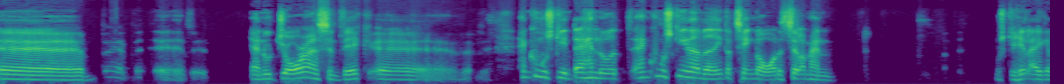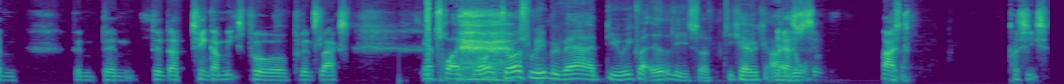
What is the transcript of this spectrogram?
Øh, øh, ja, nu Jorah er sendt væk. Øh, han kunne måske endda have noget, han kunne måske have været en, der tænkte over det, selvom han måske heller ikke er den, den, den, den der tænker mest på, på den slags. Jeg tror, at Jorahs problem vil være, at de jo ikke var adelige, så de kan jo ikke eje ja, jord. Nej, altså. præcis.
